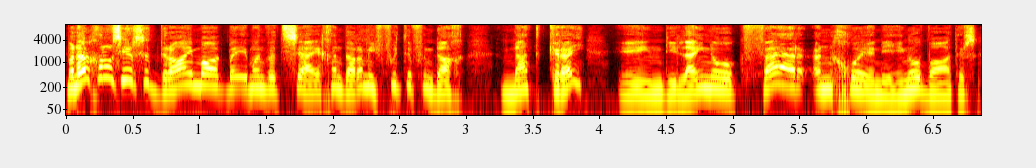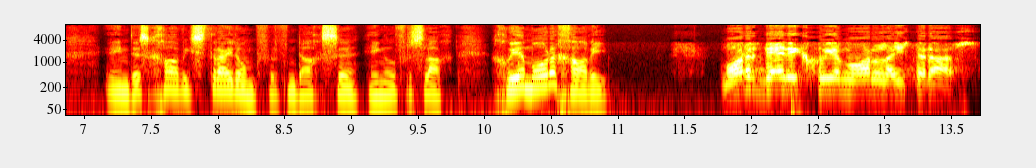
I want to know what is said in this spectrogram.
Maar nou gaan ons eers 'n draai maak by iemand wat sê hy gaan darm die voete vandag nat kry en die lyne ook ver ingooi in die hengelwaters en dis Gawie Strydom vir vandag se hengelverslag. Goeiemôre Gawie. Môre Derek, goeiemôre luisteraars.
